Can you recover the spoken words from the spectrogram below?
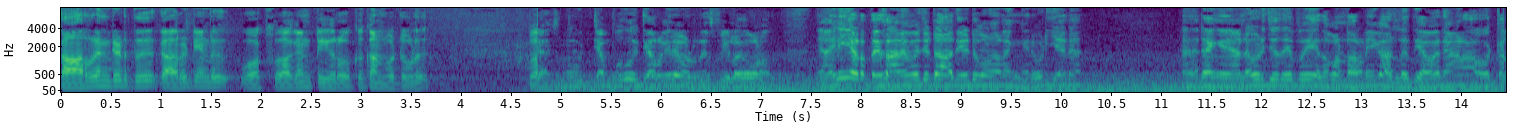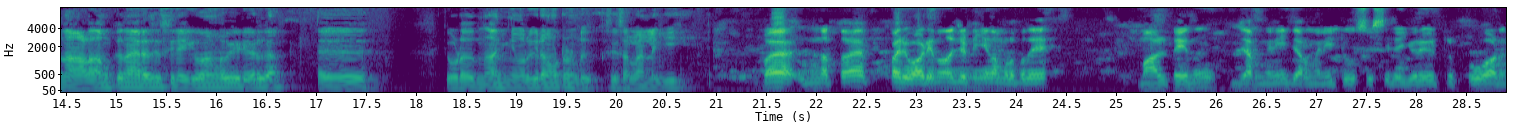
കാറ് റെന്റ് എടുത്ത് കാർ കിട്ടിയുണ്ട് വോക്സ് വാഗൻ ടീറോക്ക് കൺവെർട്ടബിൾ നൂറ്റമ്പത് നൂറ്റി അറുപത് കിലോമീറ്റർ സ്പീഡിലൊക്കെ പോകണം ഞാൻ ഈ ഇടത്തെ സാധനം വെച്ചിട്ട് ആദ്യമായിട്ട് പോകണം എങ്ങനെ ഓടിക്കാനാ? എന്നിട്ട് എങ്ങനെയാണ് ഓടിച്ചത്? ഇപ്പൊ ഏതോ പണ്ടാണ് ഈ കാട്ടിലെത്തി. അവൻ ഞങ്ങൾ നാളെ നമുക്ക് നേരെ സ്വിസിലേക്ക് പോകാനുള്ള വീഡിയോ എടുക്കാം. ഇവിടെ നിന്ന് അഞ്ഞൂറ് കിലോമീറ്റർ ഉണ്ട് സ്വിറ്റ്സർലാൻഡിലേക്ക്. ഇപ്പൊ ഇന്നത്തെ പരിപാടി എന്ന് വെച്ചിട്ടുണ്ടെങ്കിൽ നമ്മളിപ്പോ ദേ നിന്ന് ജർമ്മനി ജർമ്മനി ടു സ്വിസിലേക്ക് ഒരു ട്രിപ്പ് പോവാണ്.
